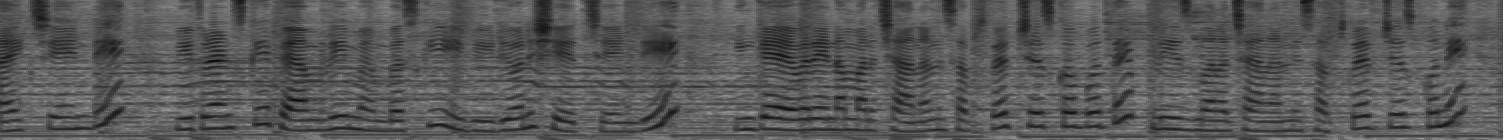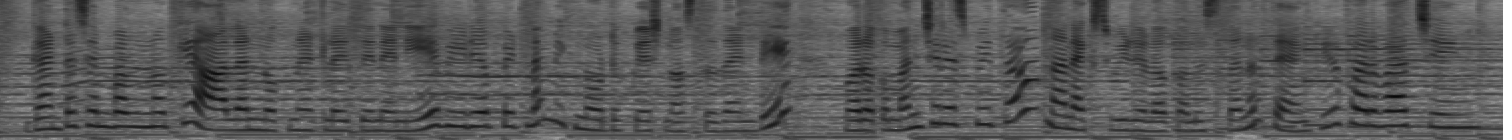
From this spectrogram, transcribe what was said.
లైక్ చేయండి. మీ ఫ్రెండ్స్కి ఫ్యామిలీ మెంబర్స్కి ఈ వీడియోని షేర్ చేయండి. ఇంకా ఎవరైనా మన ఛానల్ని సబ్స్క్రైబ్ చేసుకోకపోతే ప్లీజ్ మన ఛానల్ని సబ్స్క్రైబ్ చేసుకొని గంట సింబల్ నొక్కి ఆల్ అని నొక్కినట్లయితే నేను ఏ వీడియో పెట్టినా మీకు నోటిఫికేషన్ వస్తుందండి. మరొక మంచి రెసిపీతో నా నెక్స్ట్ వీడియోలో కలుస్తాను. థ్యాంక్ యూ ఫర్ వాచింగ్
